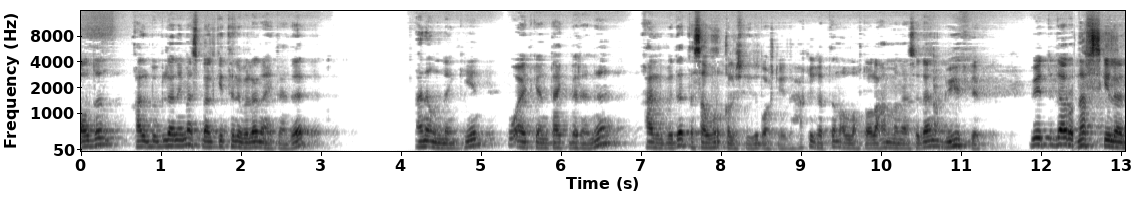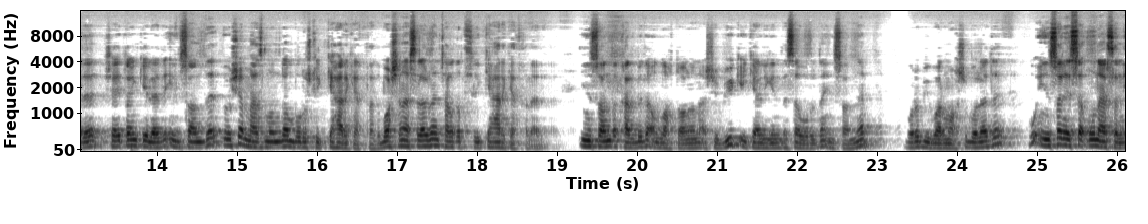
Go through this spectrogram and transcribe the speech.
oldin qalbi bilan emas balki tili bilan aytadi. Ana undan keyin u aytgan takbirini qalbida tasavvur qilishlikni boshlaydi. Haqiqatdan alloh taolo hamma narsadan buyuk deb bu yerda darrov nafs keladi shayton keladi insonni o'sha mazmundan burishlikka harakat qiladi. Boshqa narsalar bilan chalg'itishlikka harakat qiladi. Insonni qalbida alloh taoloni shu buyuk ekanligini tasavvuridan insonni burib yubormoqchi bo'ladi. Bu inson esa u narsani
